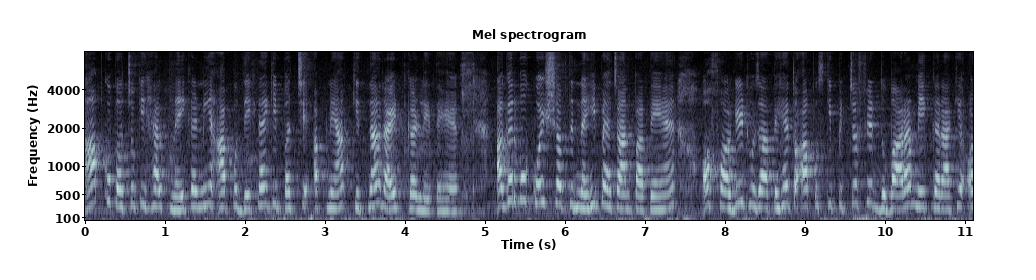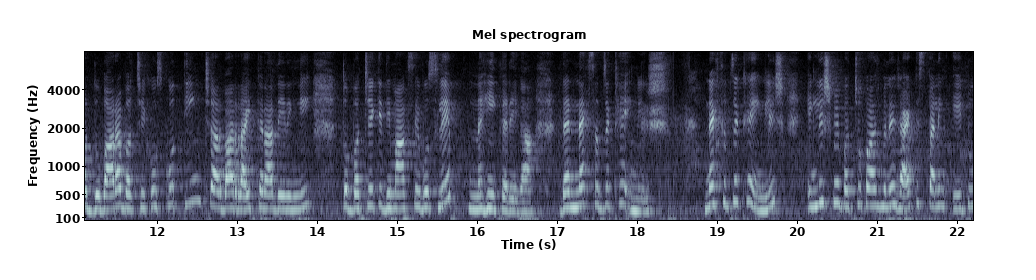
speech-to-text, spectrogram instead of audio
आपको बच्चों की हेल्प नहीं करनी है, आपको देखना है कि बच्चे अपने आप कितना राइट कर लेते हैं। अगर वो कोई शब्द नहीं पहचान पाते हैं और फॉरगेट हो जाते हैं तो आप उसकी पिक्चर फिर दोबारा मेक करा के और दोबारा बच्चे को उसको तीन चार बार राइट करा देंगी तो बच्चे के दिमाग से वो स्लिप नहीं करेगा। देन नेक्स्ट सब्जेक्ट है इंग्लिश नेक्स्ट सब्जेक्ट है इंग्लिश इंग्लिश में बच्चों को आज मैंने right spelling A to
